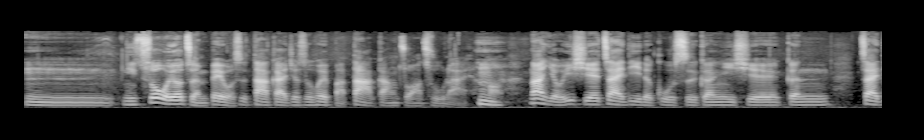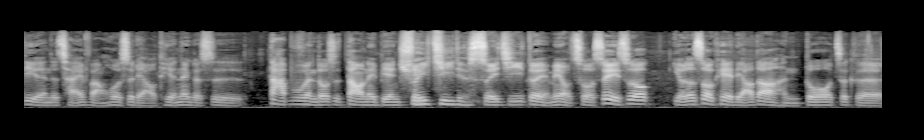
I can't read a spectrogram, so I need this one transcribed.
嗯，你说我有准备，我是大概就是会把大纲抓出来，嗯。哦，那有一些在地的故事，跟一些跟在地人的采访或者是聊天，那个是大部分都是到那边去随机的，随机，对，没有错。所以说，有的时候可以聊到很多这个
